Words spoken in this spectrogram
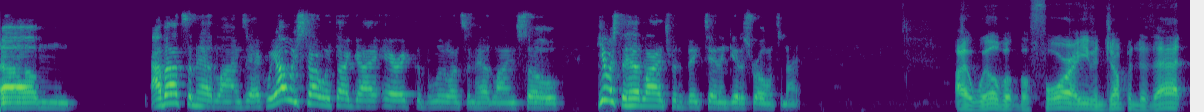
Um, how about some headlines, Eric? We always start with our guy, Eric the Blue, on some headlines. So give us the headlines for the Big Ten and get us rolling tonight. I will, but before I even jump into that,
